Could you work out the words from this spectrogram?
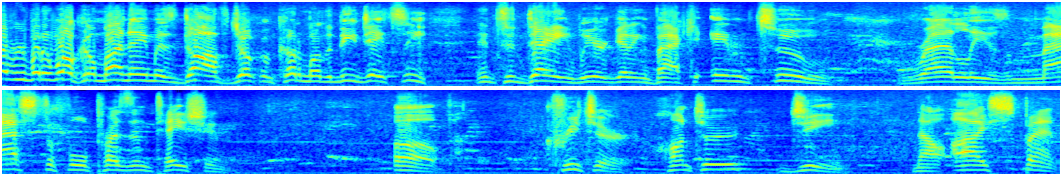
everybody. Welcome. My name is Darth JoKa Cuddamo, the DJC, and today we are getting back into Radley's masterful presentation of Creature Hunter G. Now, I spent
